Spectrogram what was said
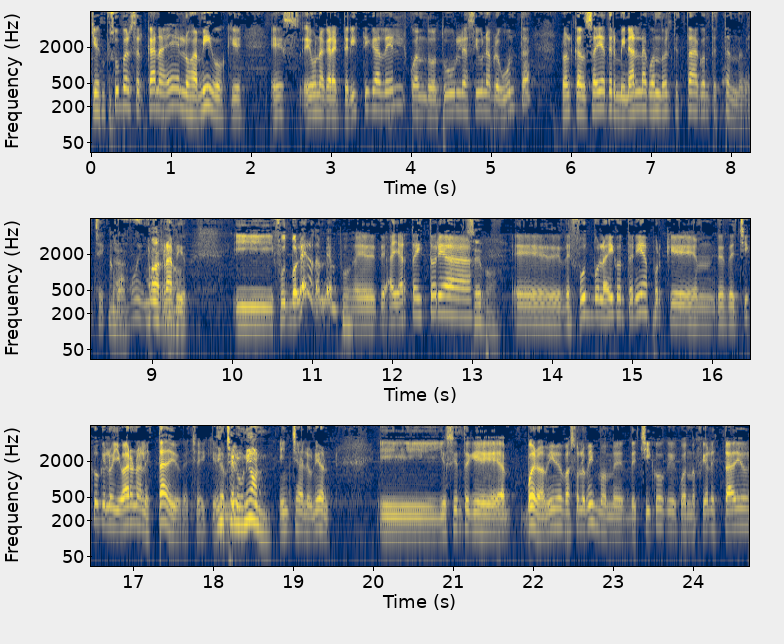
que es súper cercana a él, los amigos, que es, es una característica de él cuando tú le hacías una pregunta, no alcanzáis a terminarla cuando él te estaba contestando, ¿cachai? Como muy, muy rápido. rápido. Y futbolero también, pues eh, hay harta historia Sí, eh, de fútbol ahí contenidas porque mm, desde chico que lo llevaron al estadio, ¿cachai? Que Hincha de la Unión. hincha de la Unión. Y yo siento que, bueno, a mí me pasó lo mismo. me- de chico, que cuando fui al estadio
